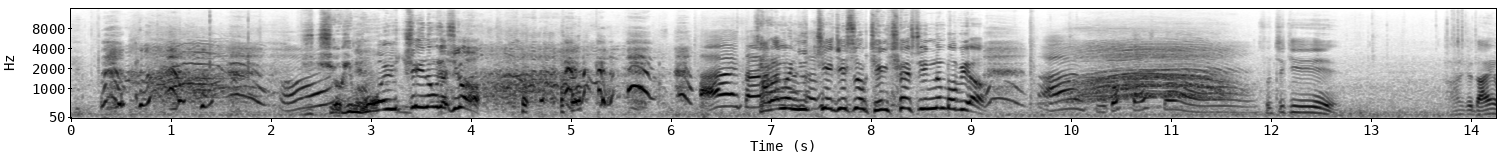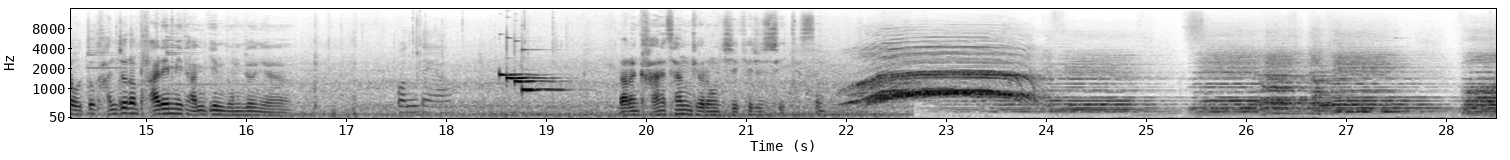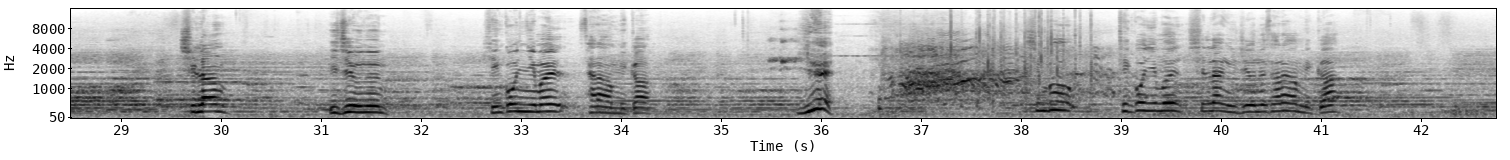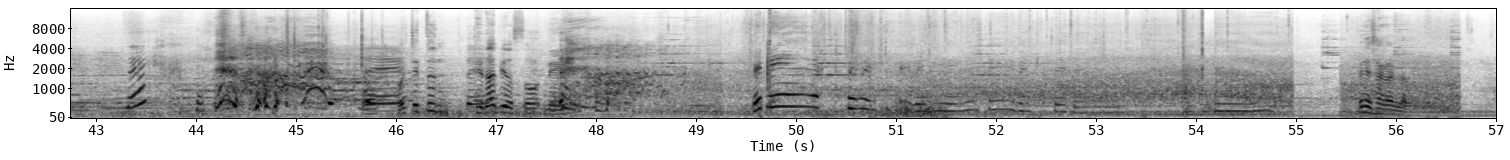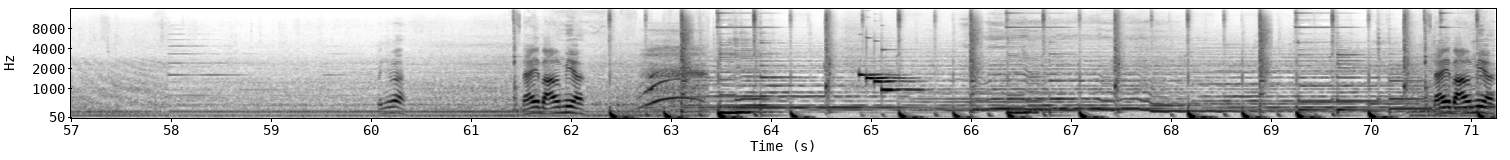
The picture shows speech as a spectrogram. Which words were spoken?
아, 여기 뭐가 유치해 놈 자식아! 아, 나 사랑은 유치해질수록 쟁취할 수 있는 법이야. 아, 무겁다 했어. 솔직히 아 이거 나의 어떤 간절한 바람이 담긴 동전이야. 뭔데요? 나랑 가상 결혼식 해줄 수 있겠어? 신랑 이지우는 김꽃님을 사랑합니까? 예! 신부 김꽃님은 신랑 이지우는 사랑합니까? 네? 네. 어쨌든 대답이었어. 네. 그냥 잘 갈라. 그녀아, 나의 마음이야. 나의 마음이야.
